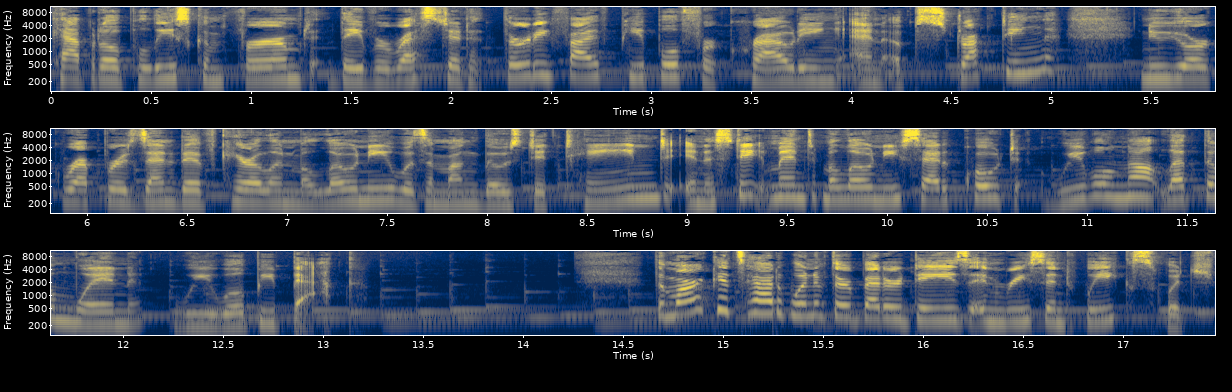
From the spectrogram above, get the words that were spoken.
Capitol Police confirmed they've arrested 35 people for crowding and obstructing. New York Representative Carolyn Maloney was among those detained. In a statement, Maloney said, quote, We will not let them win. We will be back. The markets had one of their better days in recent weeks, which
